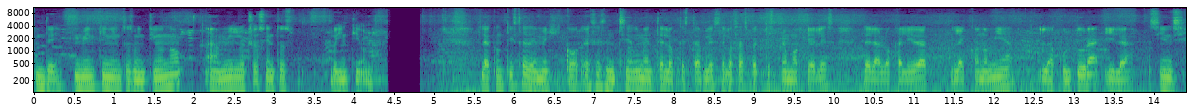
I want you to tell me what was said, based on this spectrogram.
de 1521 a 1821. La conquista de México es esencialmente lo que establece los aspectos primordiales de la localidad, la economía, la cultura y la ciencia.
